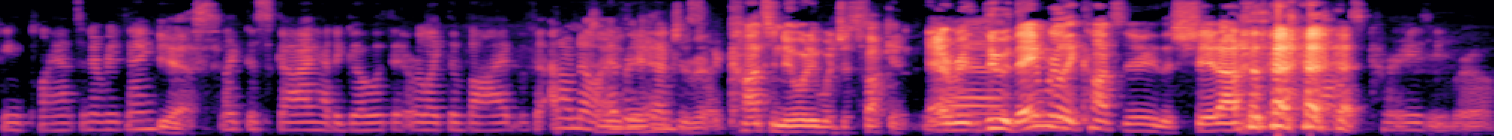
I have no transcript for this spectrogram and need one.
pink plants and everything. yes. Like the sky had to go with it, or like the vibe of it. I don't know. Dude, they everything had to just really, like continuity was just fucking every dude. They dude. really continuity the shit out of that that. was crazy, bro.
